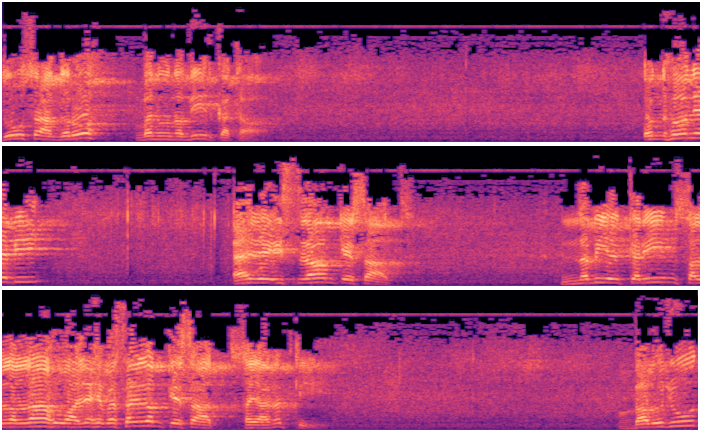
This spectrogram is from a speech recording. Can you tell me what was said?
دوسرا گروہ بنو نذیر کا تھا۔ انہوں نے بھی اہل اسلام کے ساتھ نبی کریم صلی اللہ علیہ وسلم کے ساتھ خیانت کی۔ باوجود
